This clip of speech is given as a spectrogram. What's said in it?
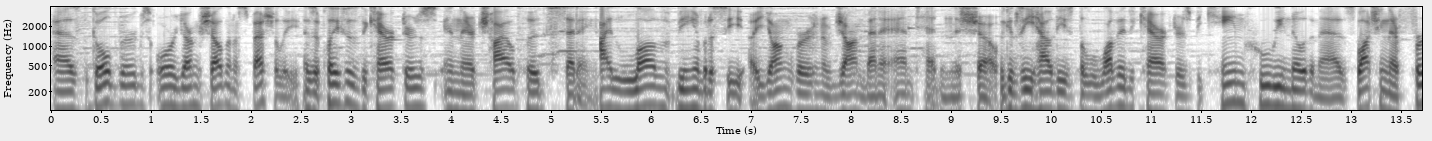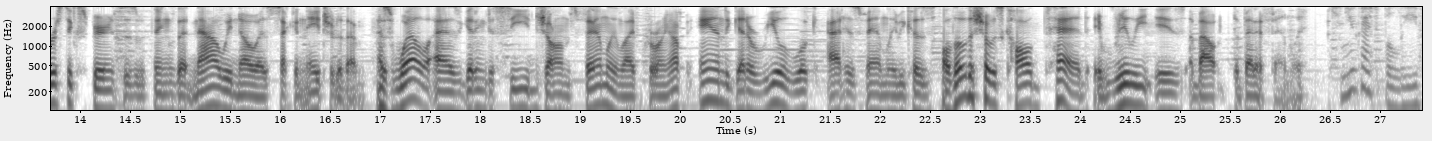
as the Goldbergs or Young Sheldon especially, as it places the characters in their childhood setting. I love being able to see a young version of John Bennett and Ted in this show. We can see how these beloved characters became who we know them as, watching their first experiences with things that now we know as second nature to them, as well as getting to see John's family life growing up and get a real look at his family because although the show is called Ted, it really is about the Bennett family. Can you guys believe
